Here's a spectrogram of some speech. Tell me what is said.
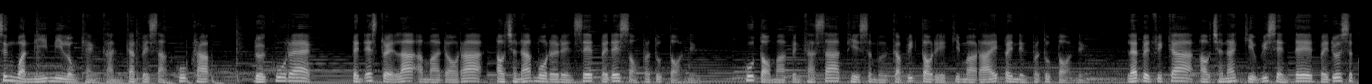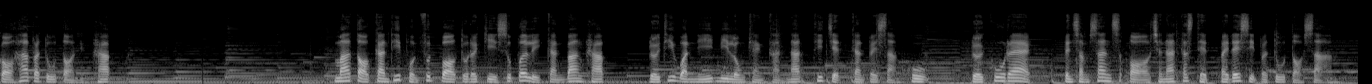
ซึ่งวันนี้มีลงแข่งขันกันไป 3 คู่ครับ โดยคู่แรกเป็นเอสเตรล่าอามาดอร่าเอาชนะโมเรเรนเซไปได้ 2 ประตูต่อ 1 คู่ต่อมาเป็นคาซาเพียเสมอกับวิกตอเรียกิมาไรไป 1 ประตูต่อ 1 และเบนฟิก้าเอาชนะกิววิเซนเต้ไปด้วยสกอร์ 5 ประตูต่อ 1 ครับ มาต่อกันที่ผลฟุตบอลตุรกีซูเปอร์ลีกกันบ้างครับ โดยที่วันนี้มีลงแข่งขันนัดที่ 7 กันไป 3 คู่ โดยคู่แรกเป็นซัมซันสปอร์เอาชนะกัสเทดไปได้ 4 ประตูต่อ 3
